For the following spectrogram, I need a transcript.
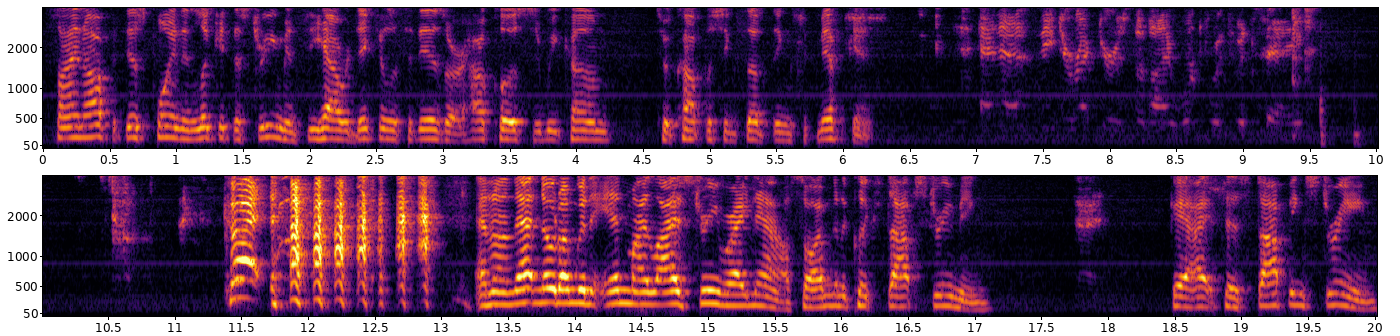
sign off at this point and look at the stream and see how ridiculous it is or how close did we come to accomplishing something significant. And as the directors that I worked with would say, Cut! and on that note, I'm going to end my live stream right now. So I'm going to click stop streaming. Okay, it says stopping stream.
